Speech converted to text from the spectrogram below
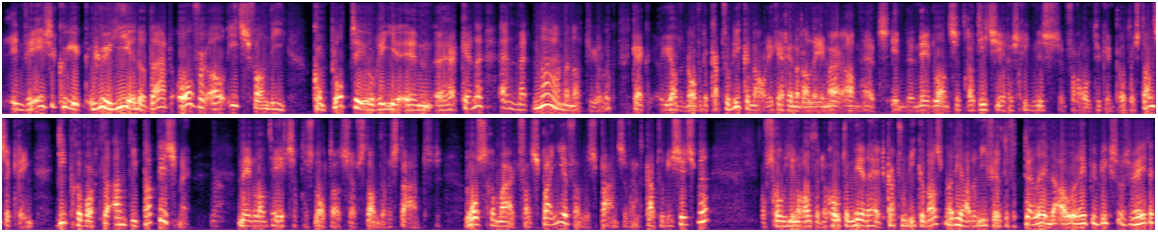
in wezen kun je, kun je hier inderdaad overal iets van die complottheorieën in herkennen. En met name natuurlijk, kijk, je had het over de katholieken. Nou, ik herinner alleen maar aan het in de Nederlandse traditie en geschiedenis, vooral natuurlijk in protestantse kring, diepgewortelde antipapisme. Ja. Nederland heeft zich tenslotte als zelfstandige staat losgemaakt van Spanje, van de Spaanse, van het katholicisme. Ofschoon hier nog altijd een grote meerderheid katholieken was, maar die hadden niet veel te vertellen in de oude republiek, zoals we weten.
